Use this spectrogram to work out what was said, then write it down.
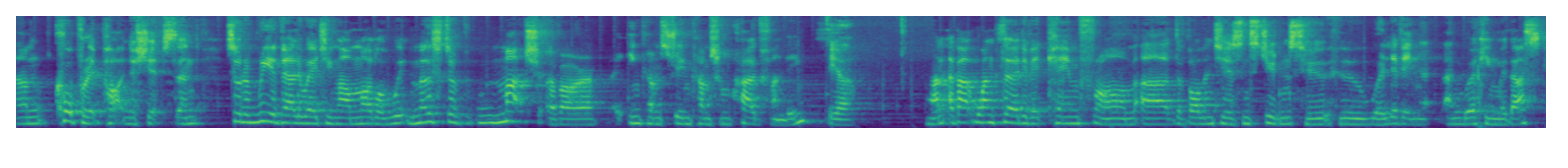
um, corporate partnerships and sort of reevaluating our model. Most of much of our income stream comes from crowdfunding. Yeah. Um, about one third of it came from uh, the volunteers and students who, who were living and working with us.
